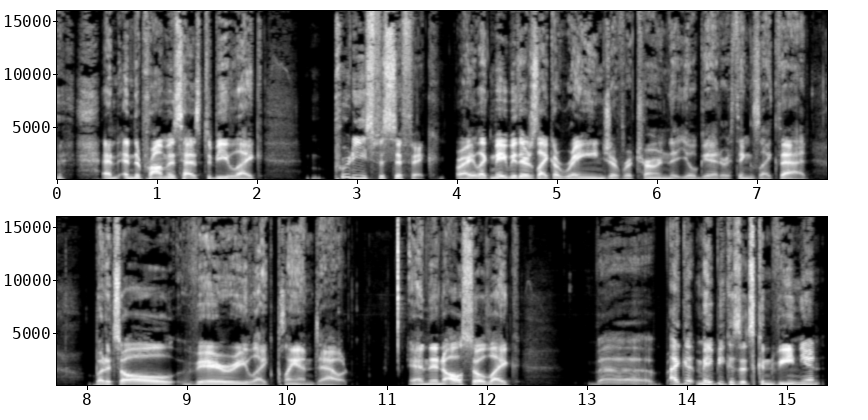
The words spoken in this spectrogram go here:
and and the promise has to be like pretty specific, right? Like maybe there's like a range of return that you'll get or things like that, but it's all very like planned out. And then also like uh, I get maybe because it's convenient.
